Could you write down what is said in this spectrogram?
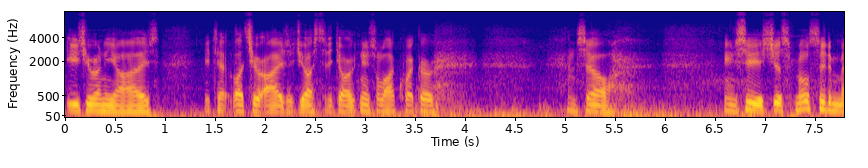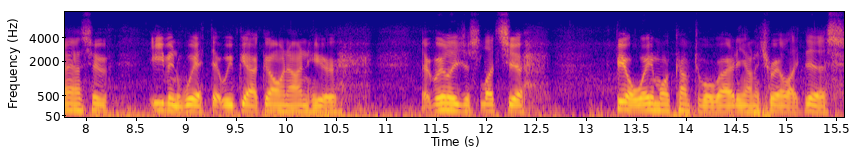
easier on the eyes. It lets your eyes adjust to the darkness a lot quicker. And so, you can see it's just mostly the massive even width that we've got going on here that really just lets you feel way more comfortable riding on a trail like this.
